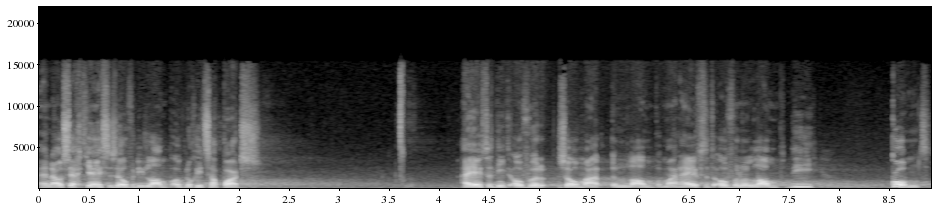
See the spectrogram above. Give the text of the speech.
En nou zegt Jezus over die lamp ook nog iets aparts. Hij heeft het niet over zomaar een lamp, maar hij heeft het over een lamp die komt.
